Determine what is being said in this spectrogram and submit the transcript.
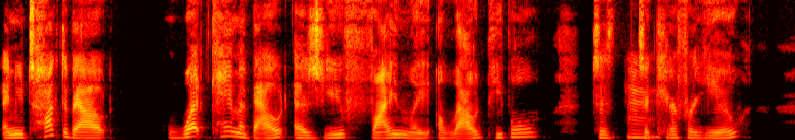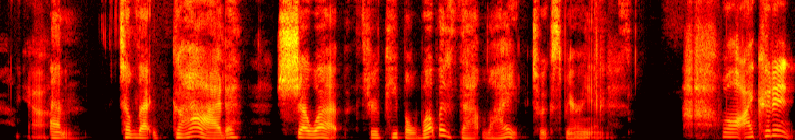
And you talked about what came about as you finally allowed people to mm. to care for you. Yeah. Um, to let God show up through people. What was that like to experience? Well, I couldn't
